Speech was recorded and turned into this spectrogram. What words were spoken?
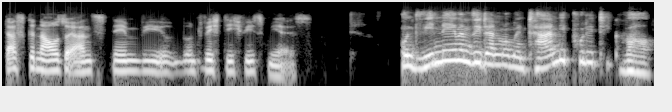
das genauso ernst nehmen wie, und wichtig, wie es mir ist. Und wie nehmen Sie dann momentan die Politik wahr?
